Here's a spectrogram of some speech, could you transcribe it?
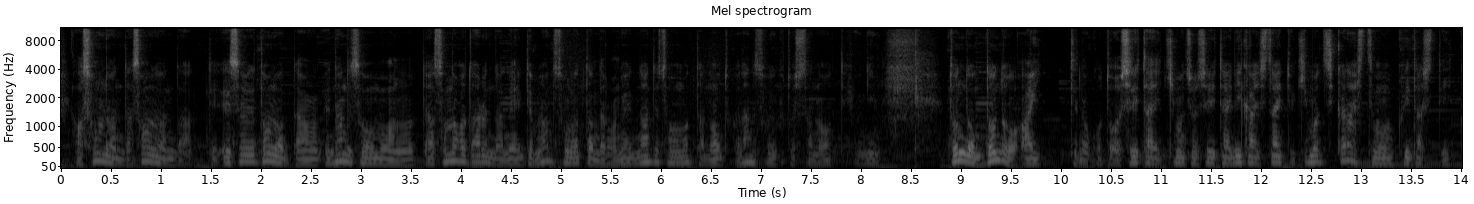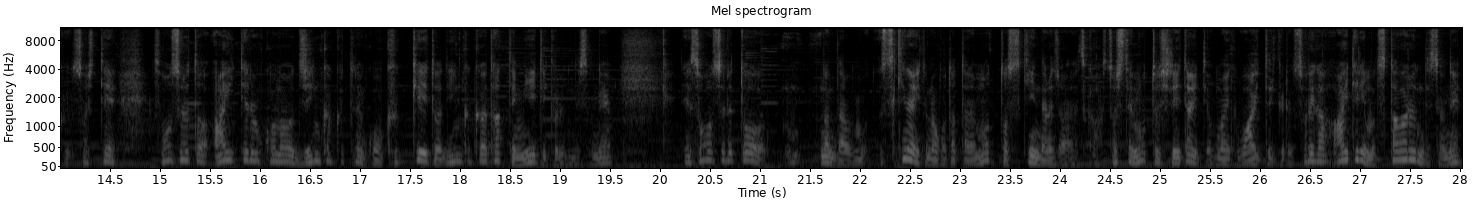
「あそうなんだそうなんだ」って「えそれでどうなったの？えなんでそう思うの?」って「あそんなことあるんだねでもなんでそうなったんだろうね？なんでそう思ったの?」とか「なんでそういうことしたの?」っていうふうにどんどんどんどん相手のことを知りたい気持ちを知りたい理解したいという気持ちから質問を繰り出していくそしてそうすると相手のこの人格っていうのはこうくっきりと輪郭が立って見えてくるんですよね。でそうするとなんだろう好きな人のことだったらもっと好きになるじゃないですか。そしてもっと知りたいって思いが湧いてくる。それが相手にも伝わるんですよね。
